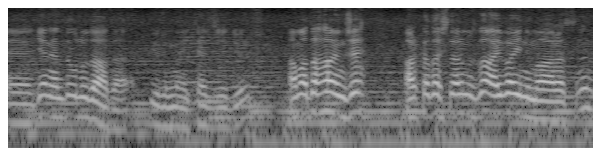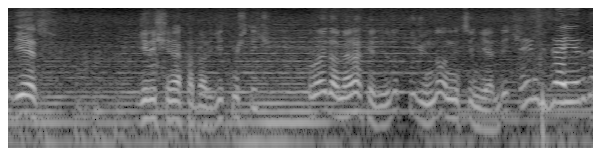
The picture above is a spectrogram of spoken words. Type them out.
Ee, genelde Uludağ'da yürümeyi tercih ediyoruz. Ama daha önce arkadaşlarımızla Ayvayni mağarasının diğer girişine kadar gitmiştik. burayı da merak ediyorduk. Bugün de onun için geldik. En güzel yeri de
